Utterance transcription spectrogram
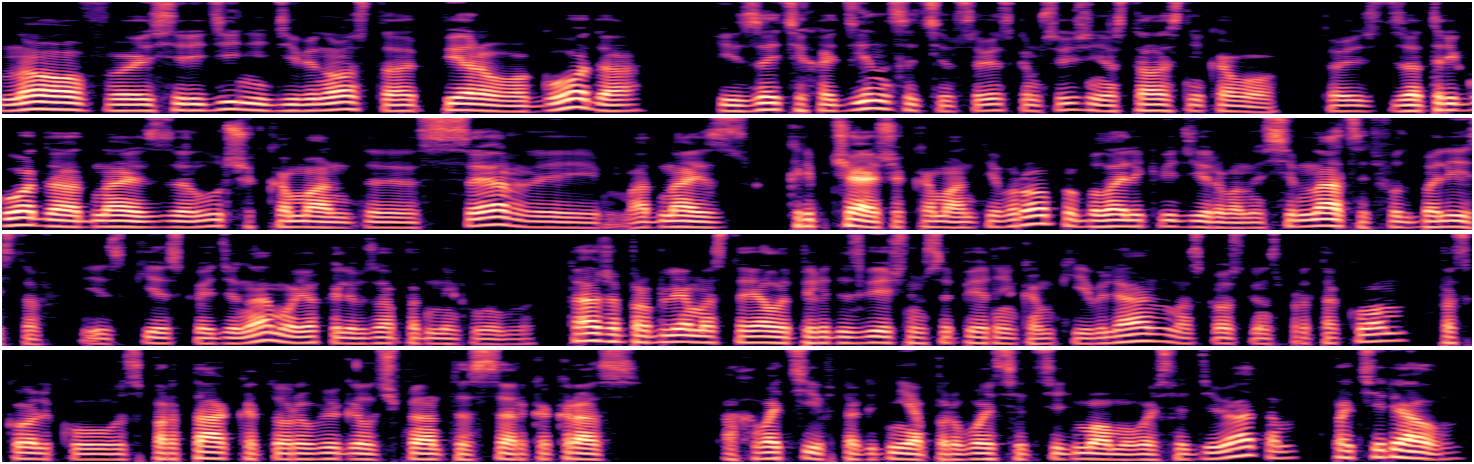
Но в середине 91 года из этих 11 в Советском Союзе не осталось никого. То есть за три года одна из лучших команд СССР и одна из крепчайших команд Европы была ликвидирована. 17 футболистов из киевского «Динамо» уехали в западные клубы. Та же проблема стояла перед извечным соперником киевлян, московским «Спартаком», поскольку «Спартак», который выиграл чемпионат СССР как раз охватив так Днепр в 87 и 89 потерял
